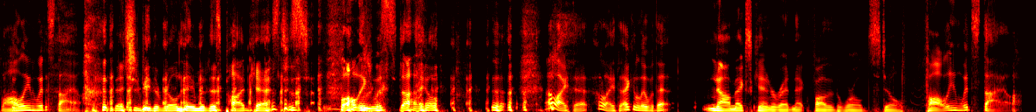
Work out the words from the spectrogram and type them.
falling with style. that should be the real name of this podcast is falling with style I like that. I like that. I can live with that. no mexican and a redneck father of the world still Falling with style.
